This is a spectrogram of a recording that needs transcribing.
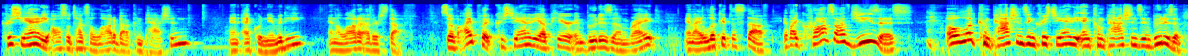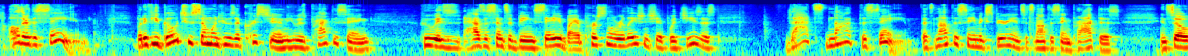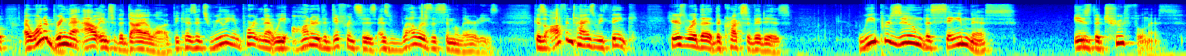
Christianity also talks a lot about compassion and equanimity and a lot of other stuff. So if I put Christianity up here and Buddhism, right, and I look at the stuff, if I cross off Jesus, oh, look, compassion's in Christianity and compassion's in Buddhism. Oh, they're the same. But if you go to someone who's a Christian who is practicing, who is has a sense of being saved by a personal relationship with Jesus, that's not the same. That's not the same experience. It's not the same practice. And so I want to bring that out into the dialogue because it's really important that we honor the differences as well as the similarities. Because oftentimes we think, here's where the, the crux of it is we presume the sameness is the truthfulness.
